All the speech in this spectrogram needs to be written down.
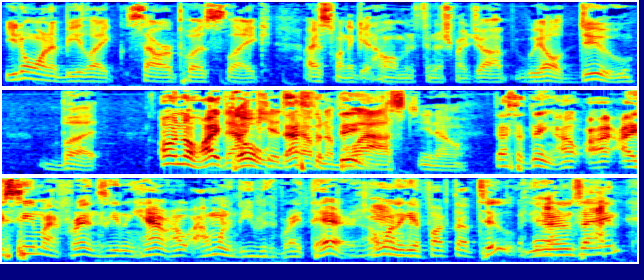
you don't want to be like sourpuss like i just want to get home and finish my job we all do but Oh no, I that don't. kid's That's having the a thing. blast you know That's the thing. I, I, I see my friends getting hammered. I, I want to be with right there. I want to get fucked up too. You know what I'm saying?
